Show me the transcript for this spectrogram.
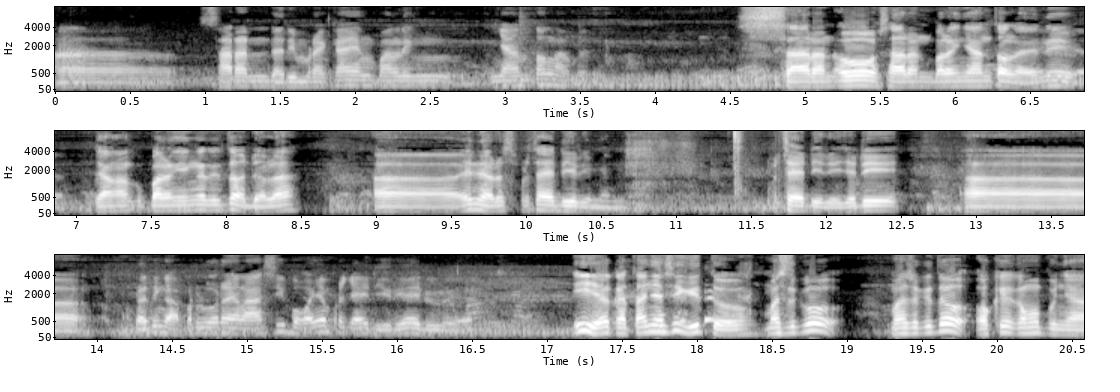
Eh, saran dari mereka yang paling nyantol apa sih? Saran oh saran paling nyantol ya ini Iya. yang aku paling ingat itu adalah eh, ini harus percaya diri men percaya diri jadi eh, Berarti nggak perlu relasi, pokoknya percaya diri aja dulu ya. iya katanya sih gitu maksudku masuk itu oke kamu punya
